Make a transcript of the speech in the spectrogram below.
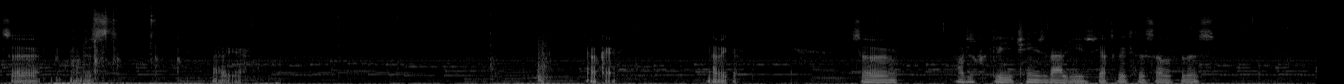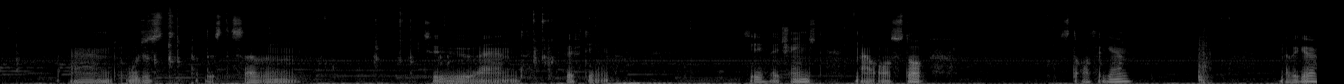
So I'll just there we go. Okay, there we go. So I'll just quickly change the values. You have to go to the server for this, and we'll just put this to seven, two, and fifteen. See, they changed. Now I'll stop, start again. There we go,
